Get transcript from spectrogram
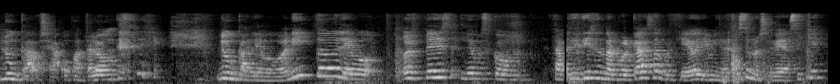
nunca, o sea, o pantalón nunca levo bonito, levo os pés, levos con zapatillas andar por casa porque, oye, mira, isto non se ve, así que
